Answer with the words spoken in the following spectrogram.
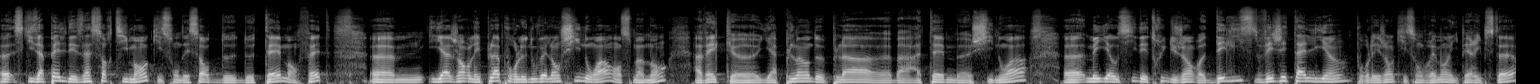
ce qu'ils appellent des assortiments, qui sont des sortes de de thèmes en fait. Euh, il y a genre les plats pour le nouvel an chinois en ce moment, avec euh, il y a plein de plats euh, bah, à thème chinois, mais il y a aussi des trucs du genre délices végétaliens pour les gens qui sont vraiment hyper hipster,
